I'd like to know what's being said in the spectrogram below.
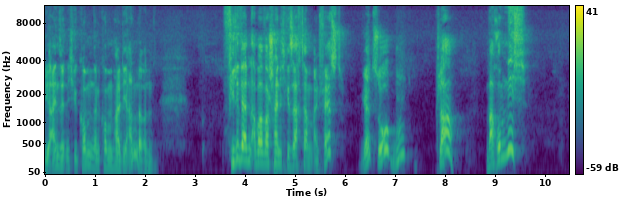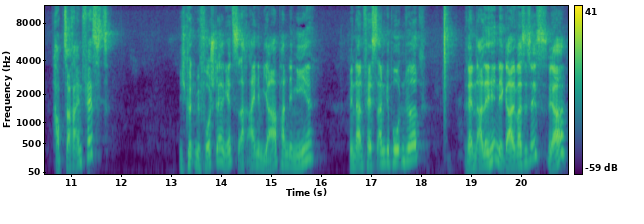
Die einen sind nicht gekommen, dann kommen halt die anderen. Viele werden aber wahrscheinlich gesagt haben, ein Fest, jetzt so, hm, klar, warum nicht? Hauptsache ein Fest. Ich könnte mir vorstellen, jetzt nach einem Jahr Pandemie, wenn da ein Fest angeboten wird, rennen alle hin, egal was es ist, ja?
